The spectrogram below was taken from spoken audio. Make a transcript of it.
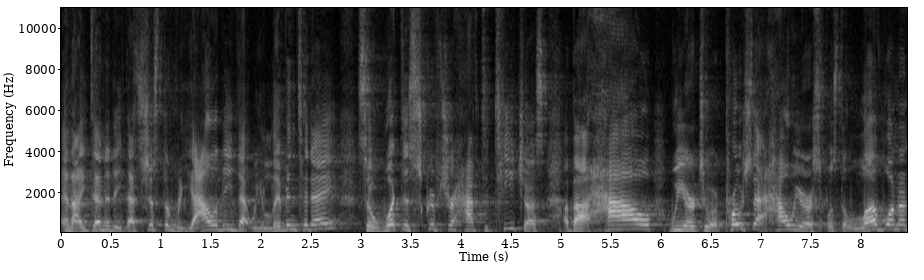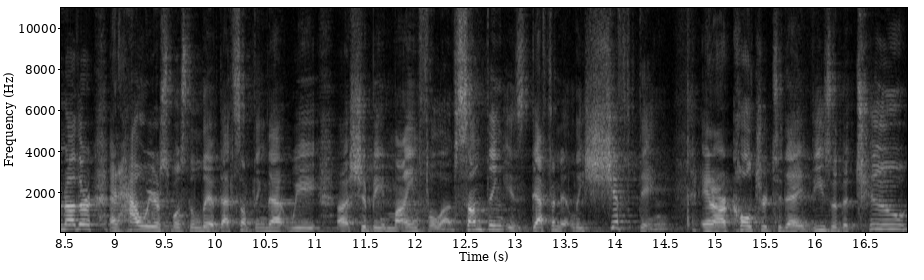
and identity. That's just the reality that we live in today. So, what does Scripture have to teach us about how we are to approach that, how we are supposed to love one another, and how we are supposed to live? That's something that we uh, should be mindful of. Something is definitely shifting in our culture today. These are the two,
